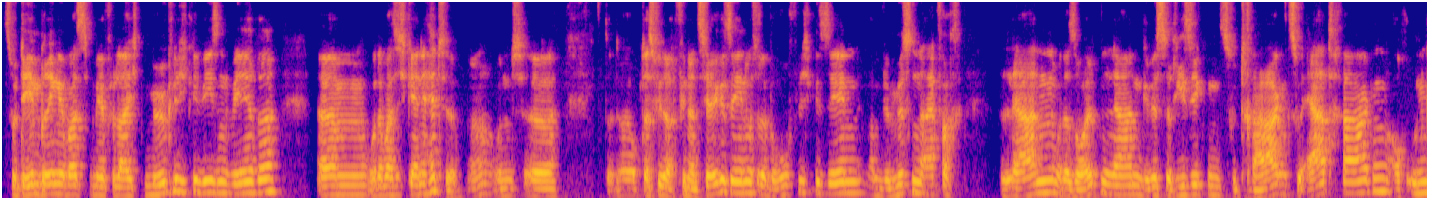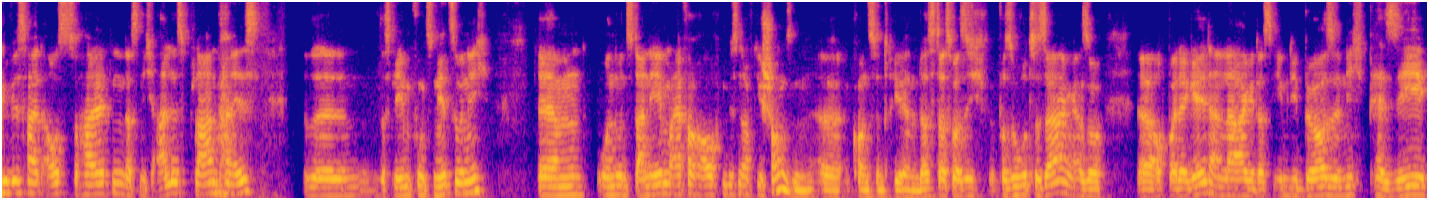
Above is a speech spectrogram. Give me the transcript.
zu dem bringe, was mir vielleicht möglich gewesen wäre ähm, oder was ich gerne hätte. Ja? Und äh, ob das wieder finanziell gesehen ist oder beruflich gesehen, wir müssen einfach lernen oder sollten lernen, gewisse Risiken zu tragen, zu ertragen, auch Ungewissheit auszuhalten, dass nicht alles planbar ist. Also, das Leben funktioniert so nicht. Ähm, und uns dann eben einfach auch ein bisschen auf die Chancen äh, konzentrieren. Das ist das, was ich versuche zu sagen. Also äh, auch bei der Geldanlage, dass eben die Börse nicht per se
